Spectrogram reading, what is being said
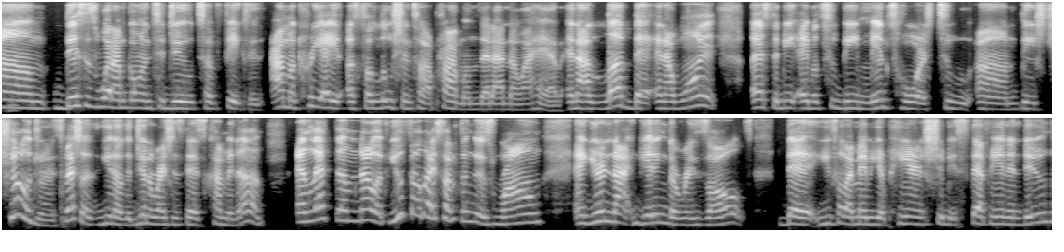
um this is what i'm going to do to fix it. I'm gonna create a solution to a problem that i know i have. And i love that. And i want us to be able to be mentors to um these children especially you know the generations that's coming up and let them know if you feel like something is wrong and you're not getting the results that you feel like maybe your parents should be step in and do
